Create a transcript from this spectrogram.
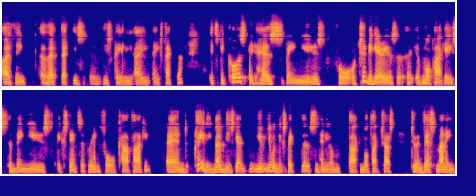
I think that that is is clearly a, a factor. It's because it has been used for two big areas of Moore Park East have been used extensively for car parking. And clearly, nobody's going, you, you wouldn't expect the Centennial Park and Moore Park Trust to invest money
